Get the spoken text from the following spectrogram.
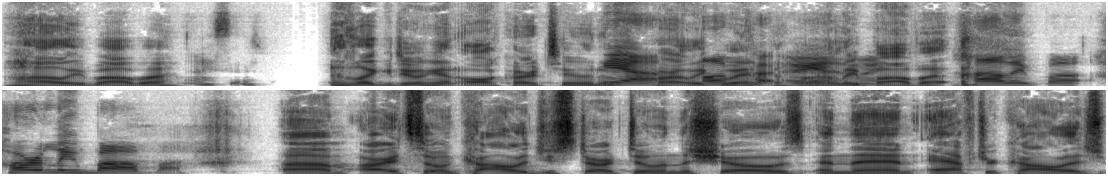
Holly Baba, I said like doing an all cartoon of Yeah, Harley Quinn, yeah, Harley. Baba. Holly ba- Harley Baba. Um, all right, so in college you start doing the shows, and then after college,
